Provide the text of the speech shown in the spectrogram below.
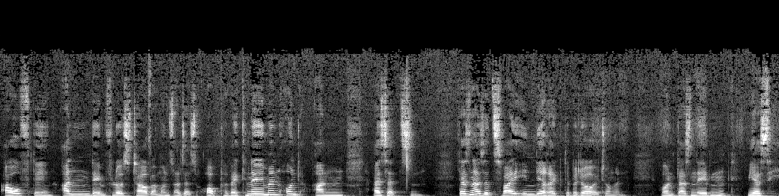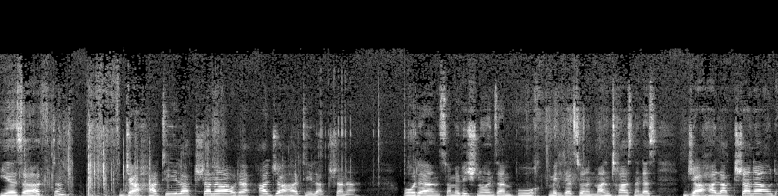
auf den, an dem Fluss Tauber. Man muss also das ob wegnehmen und an ersetzen. Das sind also zwei indirekte Bedeutungen. Und das sind eben, wie es hier sagt, Jahati Lakshana oder Ajahati Lakshana. Oder Swami Vishnu in seinem Buch Meditationen Mantras nennt das Jahalakshana und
